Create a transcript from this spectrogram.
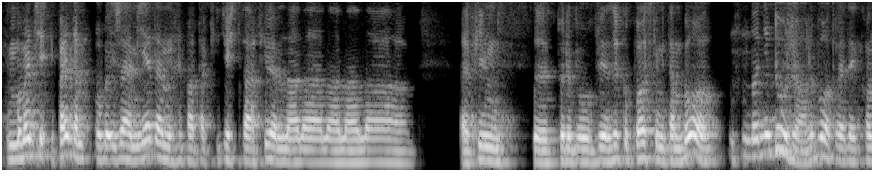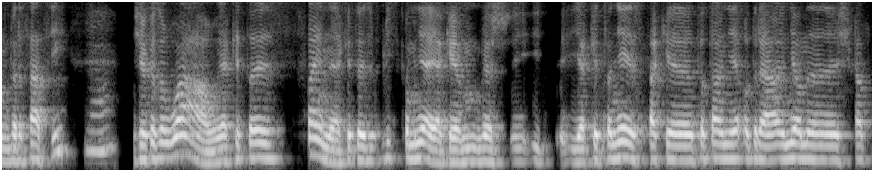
w tym momencie, i pamiętam, obejrzałem jeden, chyba taki gdzieś trafiłem na, na, na, na, na film, z, który był w języku polskim i tam było, no niedużo, ale było trochę tej konwersacji, No. i się okazało, wow, jakie to jest fajne, jakie to jest blisko mnie, jakie, wiesz, i, i, jakie to nie jest takie totalnie odrealnione świat.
